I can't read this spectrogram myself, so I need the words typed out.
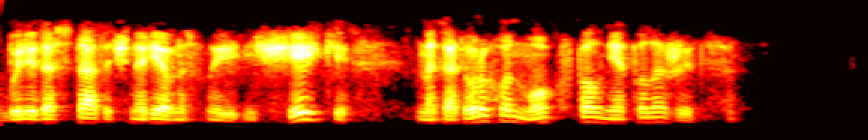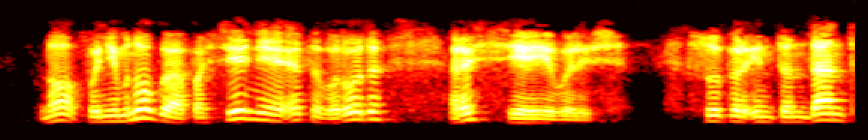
были достаточно ревностные ищейки, на которых он мог вполне положиться. Но понемногу опасения этого рода рассеивались. Суперинтендант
